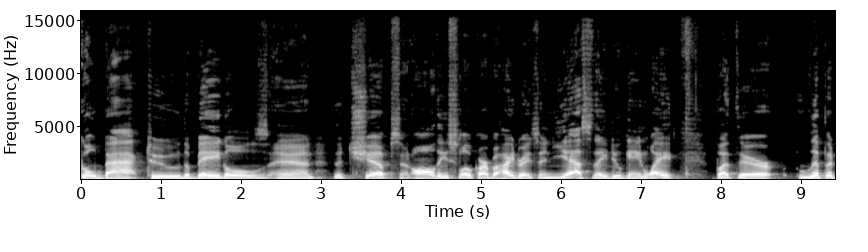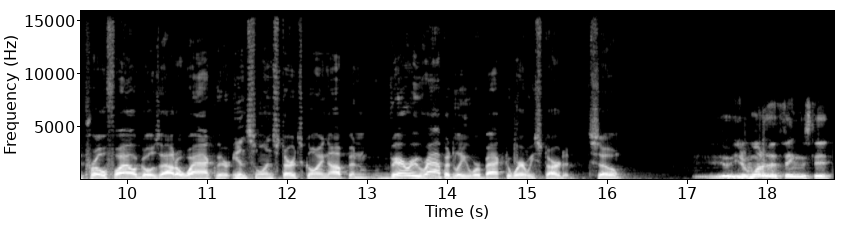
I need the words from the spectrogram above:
go back to the bagels and the chips and all these slow carbohydrates. And yes, they do gain weight, but their lipid profile goes out of whack, their insulin starts going up, and very rapidly we're back to where we started. So, you know, one of the things that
